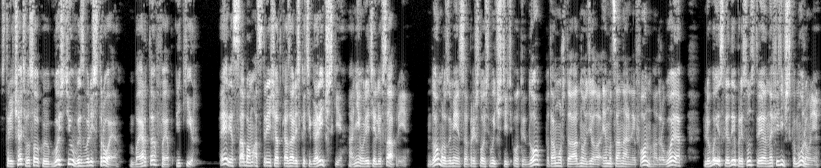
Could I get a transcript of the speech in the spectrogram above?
Встречать высокую гостью вызвались трое – Берта, Фэб и Кир. Эри с Сабом от встречи отказались категорически, они улетели в Саприи. Дом, разумеется, пришлось вычистить от и до, потому что одно дело эмоциональный фон, а другое – любые следы присутствия на физическом уровне,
